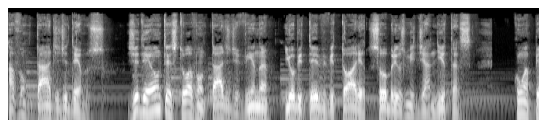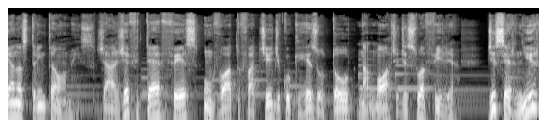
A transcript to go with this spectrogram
a vontade de Deus. Gideão testou a vontade divina e obteve vitória sobre os midianitas com apenas 30 homens. Já Jefté fez um voto fatídico que resultou na morte de sua filha. Discernir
